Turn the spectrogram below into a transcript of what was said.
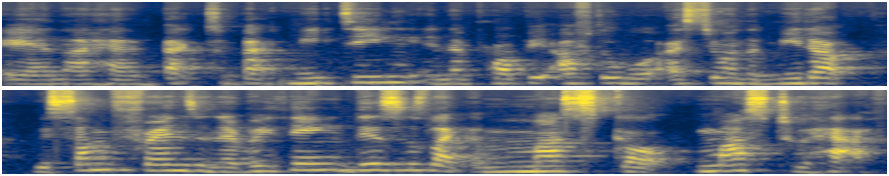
and I have back-to-back meeting and then probably afterward I still want to meet up with some friends and everything, this is like a must go, must to have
